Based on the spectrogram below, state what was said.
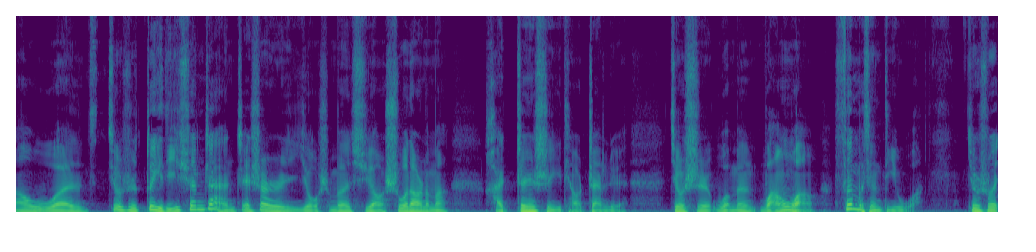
啊，我就是对敌宣战，这事儿有什么需要说到的吗？还真是一条战略，就是我们往往分不清敌我，就是说，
